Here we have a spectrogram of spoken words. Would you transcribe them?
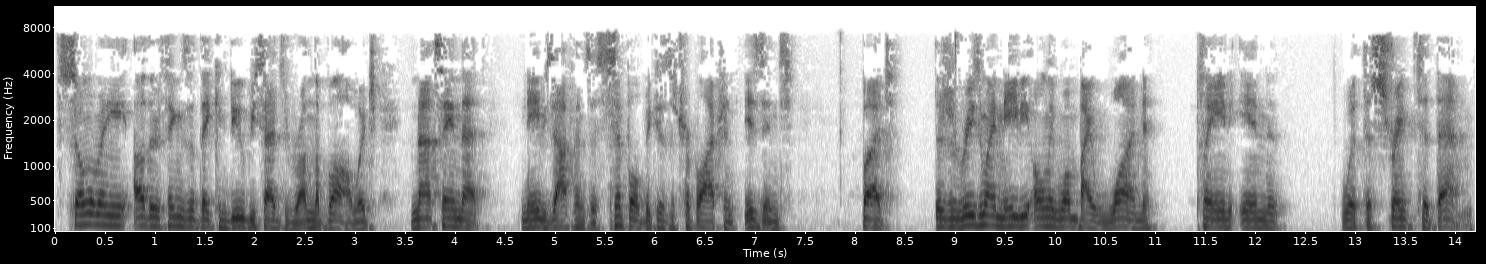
so many other things that they can do besides run the ball, which I'm not saying that Navy's offense is simple because the triple option isn't, but there's a reason why Navy only won by one playing in with the strength to them.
